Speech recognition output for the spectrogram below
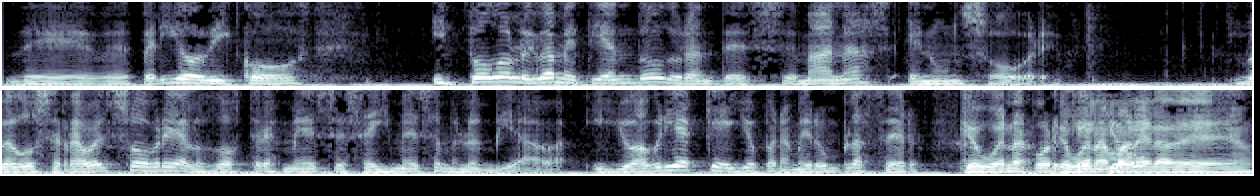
de- de periódicos, y todo lo iba metiendo durante semanas en un sobre. Luego cerraba el sobre y a los dos, tres meses, seis meses me lo enviaba. Y yo abría aquello, para mí era un placer. Qué buena, qué buena manera de...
